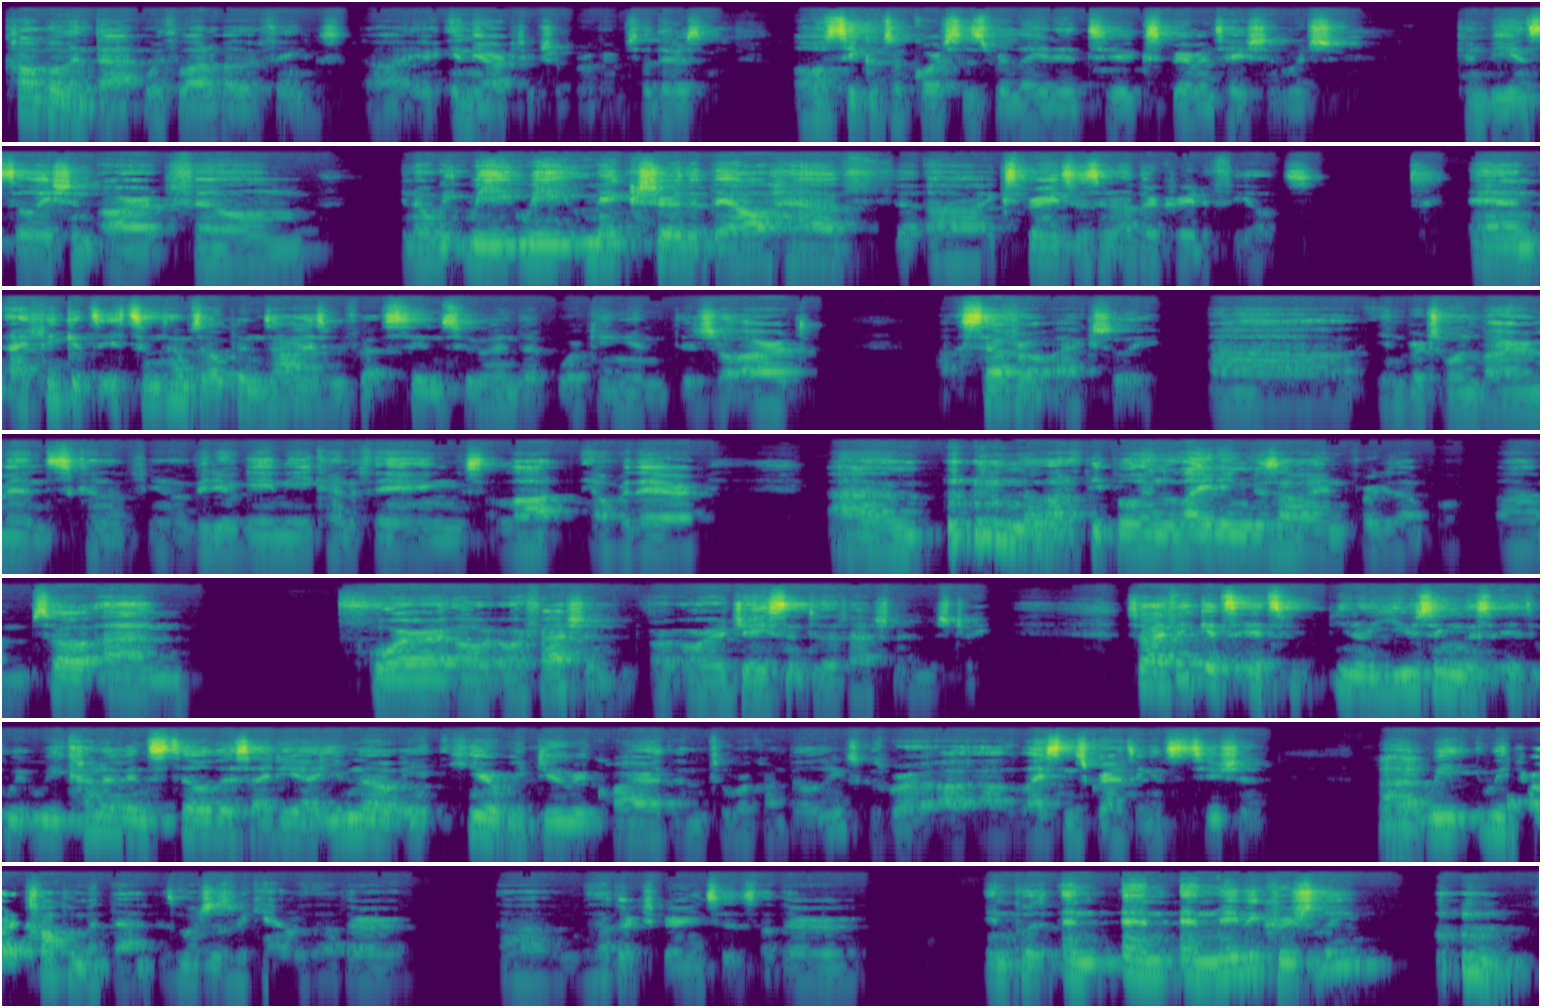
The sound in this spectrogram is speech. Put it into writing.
complement that with a lot of other things uh, in the architecture program. So there's a whole sequence of courses related to experimentation, which can be installation art, film. You know, we, we, we make sure that they all have uh, experiences in other creative fields. And I think it's, it sometimes opens eyes. We've got students who end up working in digital art, uh, several actually, uh, in virtual environments, kind of you know video gamey kind of things. A lot over there. Um, a lot of people in lighting design, for example. Um, so um, or, or, or fashion or, or adjacent to the fashion industry. So I think it's it's you know using this it, we, we kind of instill this idea even though here we do require them to work on buildings because we're a, a license granting institution. Uh, mm-hmm. Uh, we we try to complement that as much as we can with other uh, with other experiences, other input and and and maybe crucially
